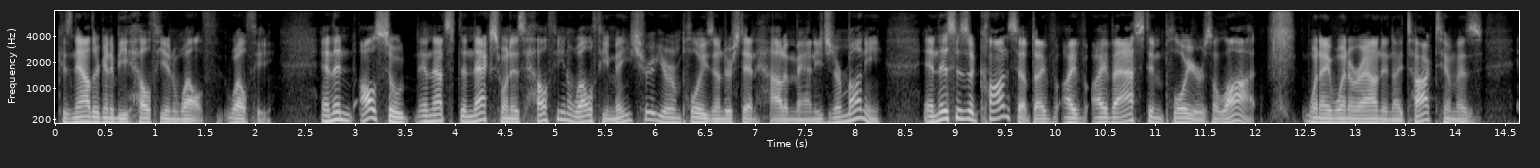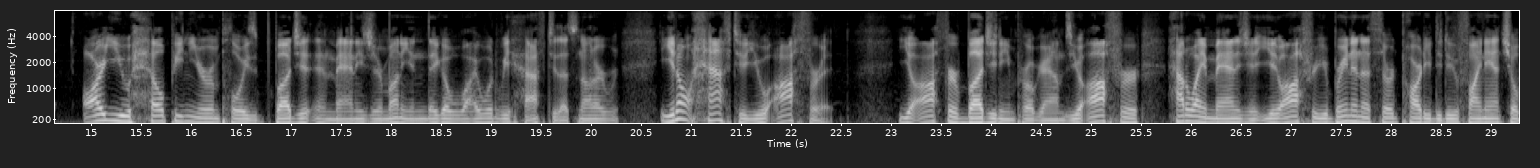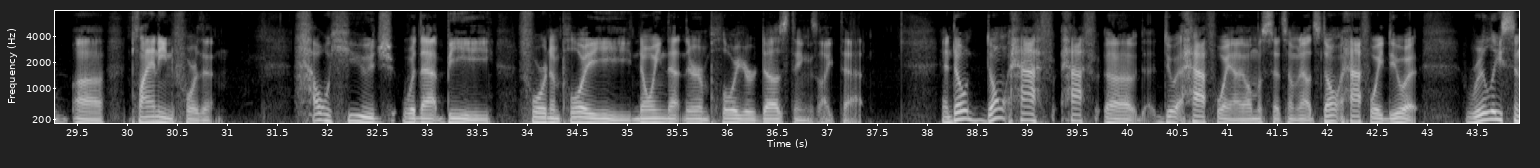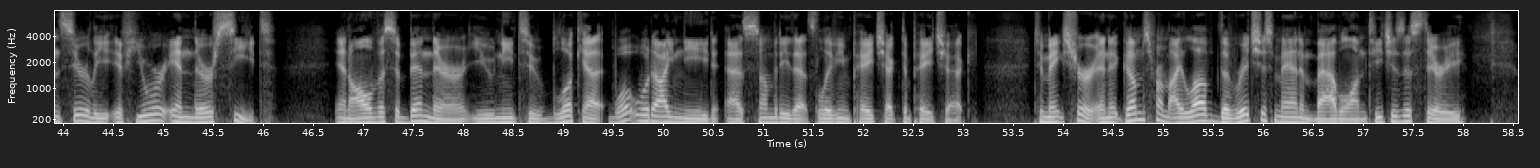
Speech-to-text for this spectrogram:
Because now they're going to be healthy and wealth, wealthy. And then also, and that's the next one is healthy and wealthy. Make sure your employees understand how to manage their money. And this is a concept I've I've I've asked employers a lot when I went around and I talked to them as are you helping your employees budget and manage their money? And they go, why would we have to? That's not our. You don't have to. You offer it. You offer budgeting programs. You offer how do I manage it? You offer. You bring in a third party to do financial uh, planning for them how huge would that be for an employee knowing that their employer does things like that? And don't don't half half uh, do it halfway. I almost said something else. Don't halfway do it. Really sincerely, if you were in their seat, and all of us have been there, you need to look at what would I need as somebody that's living paycheck to paycheck to make sure. And it comes from I love the richest man in Babylon teaches this theory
